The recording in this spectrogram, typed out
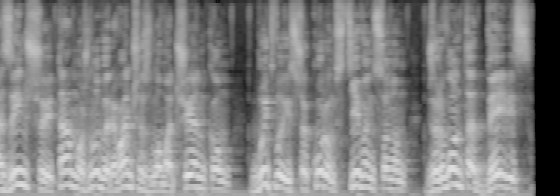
А з іншої, там можливі реванші з Ломаченком, битви із Шакуром Стівенсоном, Джервонта Девіс.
